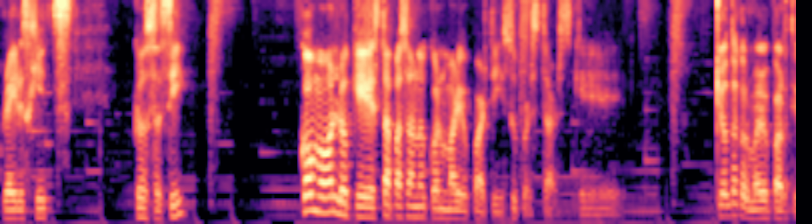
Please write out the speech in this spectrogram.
greatest hits, cosas así como lo que está pasando con Mario Party Superstars, que... ¿Qué onda con Mario Party?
